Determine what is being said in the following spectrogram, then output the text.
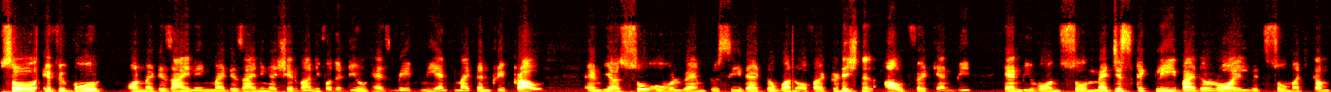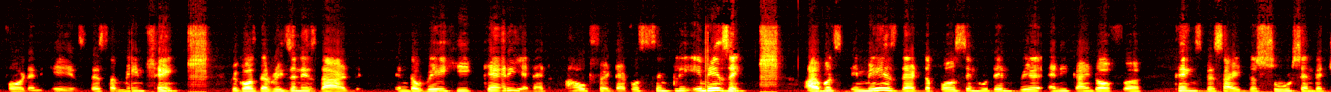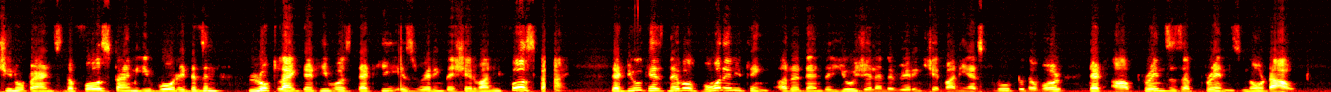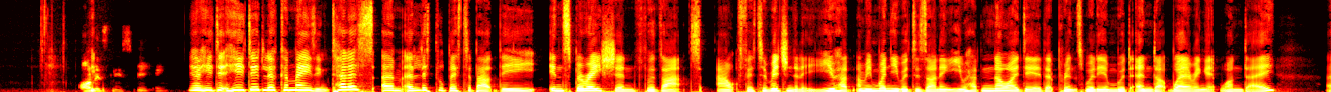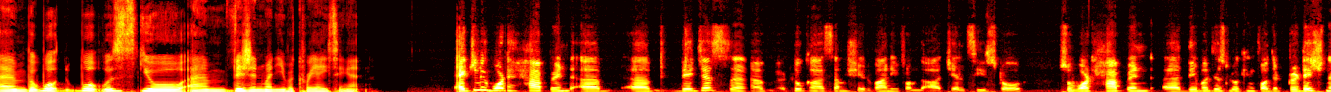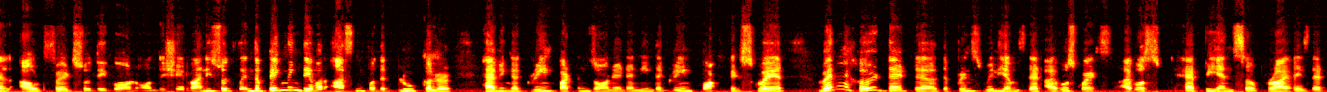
So if you go on my designing, my designing a sherwani for the Duke has made me and my country proud and we are so overwhelmed to see that the one of our traditional outfit can be can be worn so majestically by the royal with so much comfort and ease. That's the main thing. Because the reason is that in the way he carried that outfit that was simply amazing. I was amazed that the person who didn't wear any kind of uh, things beside the suits and the chino pants the first time he wore it doesn't look like that he was that he is wearing the sherwani first time the Duke has never worn anything other than the usual, and the wearing Sherwani has proved to the world that our prince is a prince, no doubt. Honestly speaking. Yeah, he did. He did look amazing. Tell us um, a little bit about the inspiration for that outfit originally. You had, I mean, when you were designing, you had no idea that Prince William would end up wearing it one day. Um, but what what was your um, vision when you were creating it? Actually, what happened? Uh, uh, they just uh, took us some sherwani from the uh, Chelsea store. So what happened? Uh, they were just looking for the traditional outfit, so they gone on the sherwani. So in the beginning, they were asking for the blue color, having a green buttons on it, and in the green pocket square. When I heard that uh, the Prince Williams, that I was quite, I was happy and surprised that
